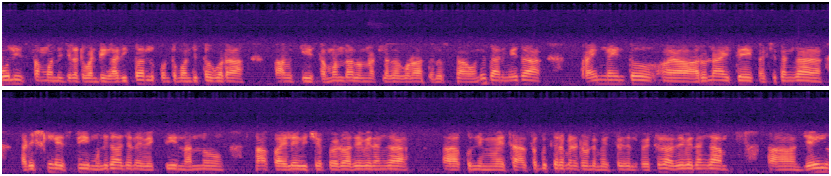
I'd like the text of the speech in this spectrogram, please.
పోలీస్ సంబంధించినటువంటి అధికారులు కొంతమందితో కూడా ఆమెకి సంబంధాలు ఉన్నట్లుగా కూడా తెలుస్తా ఉంది. దాని మీద ప్రైమ్ లైన్తో అరుణ అయితే ఖచ్చితంగా అడిషనల్ ఎస్పీ మునిరాజ్ అనే వ్యక్తి నన్ను నాకు ఐలేవి చెప్పాడు అదేవిధంగా కొన్ని అసభ్యకరమైనటువంటి మెసేజ్లు పెట్టారు. అదేవిధంగా విధంగా జైలు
